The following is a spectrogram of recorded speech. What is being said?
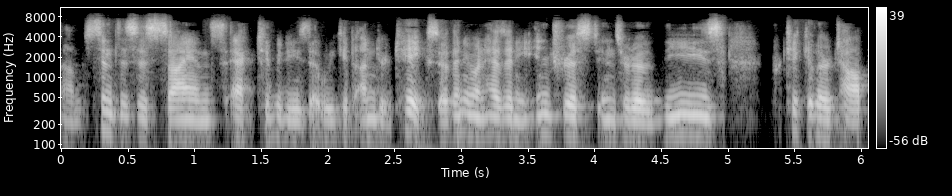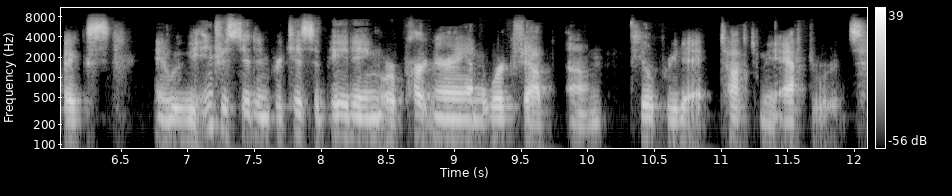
um, synthesis science activities that we could undertake. So if anyone has any interest in sort of these particular topics and would be interested in participating or partnering on a workshop, um, feel free to talk to me afterwards.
